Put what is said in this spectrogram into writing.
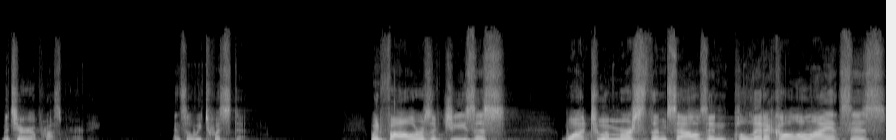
material prosperity. And so we twist it. When followers of Jesus want to immerse themselves in political alliances,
